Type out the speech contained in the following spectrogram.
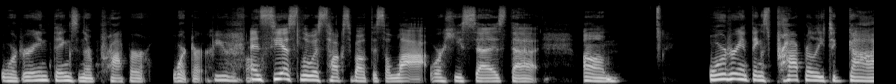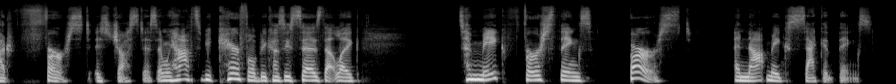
ordering things in their proper order. Beautiful. And C.S. Lewis talks about this a lot, where he says that um, ordering things properly to God first is justice. And we have to be careful because he says that, like, to make first things first and not make second things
